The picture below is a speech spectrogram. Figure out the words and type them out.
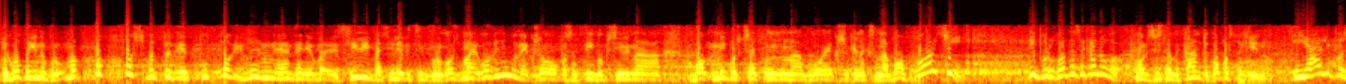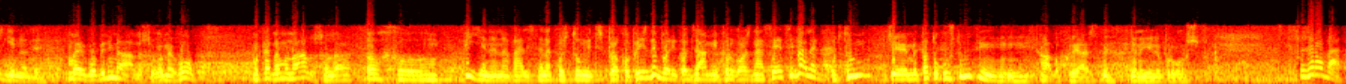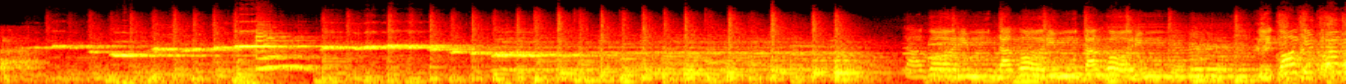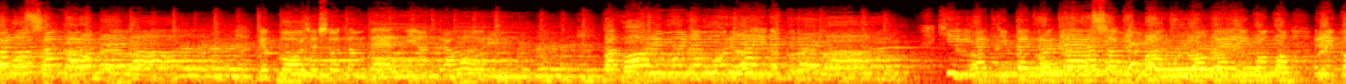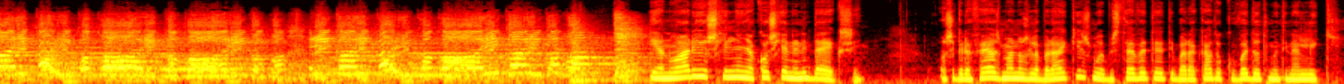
εγώ θα γίνω υπουργός. Μα πώς, δεν Βασίλη Βασίλευιτ υπουργός, μα εγώ δεν ήμουν έξω όπως αυτή η υποψήφοι να. Μήπως να βγω έξω και να ξαναμπω; Όχι! Υπουργό θα σε κάνω εγώ. Μόλις είστε με κάνετε, εγώ πώς θα γίνω; Οι άλλοι πώς γίνονται; Μα εγώ δεν είμαι άλλος, εγώ είμαι εγώ. Μα κανένα μόνο άλλος, αλλά. Οχι. πήγαινε να βάλεις ένα κουστούμι της προκοπής. Δεν μπορεί κοντζάμι υπουργός να σε έτσι. Βάλε κουστούμι. Και μετά το κουστούμι, τι άλλο χρειάζεται για να γίνει υπουργός; Γραβάτα. Τα γόρι μου, τα γόρι μου, τα γόρι μου Γλυκό και τραγανό σαν καραμέλα. Και πόζες όταν παίρνει άντρα όρι μου. Τα γόρι μου είναι μουριά, είναι τρέλα. Χιλιακή πετροκέρασο και μάκουλο περικοκό Ρίκο, ρίκο, ρίκοκο, ρίκοκο, ρίκοκο Ρίκο, ρίκο, ρίκοκο, ρίκο, ρίκοκο Ιανουάριος 1996 ο συγγραφέας Μάνος Λαμπράκης μου εμπιστεύεται την παρακάτω κουβέντα του με την Αλίκη.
